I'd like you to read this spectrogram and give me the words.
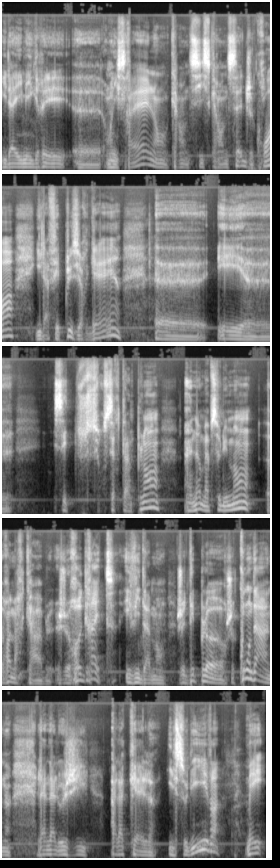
Il a émigré euh, en Israël en 46-47, je crois. Il a fait plusieurs guerres et c'est sur certains plans un homme absolument remarquable. Je regrette, évidemment, je déplore, je condamne l'analogie à laquelle il se livre, mais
